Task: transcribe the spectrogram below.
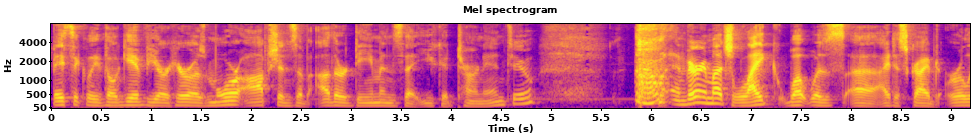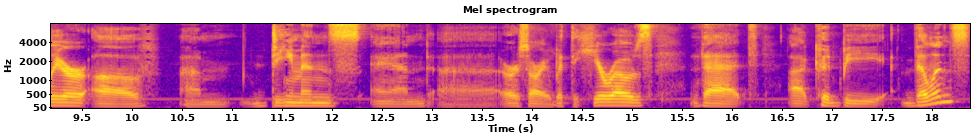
basically, they'll give your heroes more options of other demons that you could turn into. and very much like what was uh, I described earlier of um, demons and, uh, or sorry, with the heroes that uh, could be villains.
